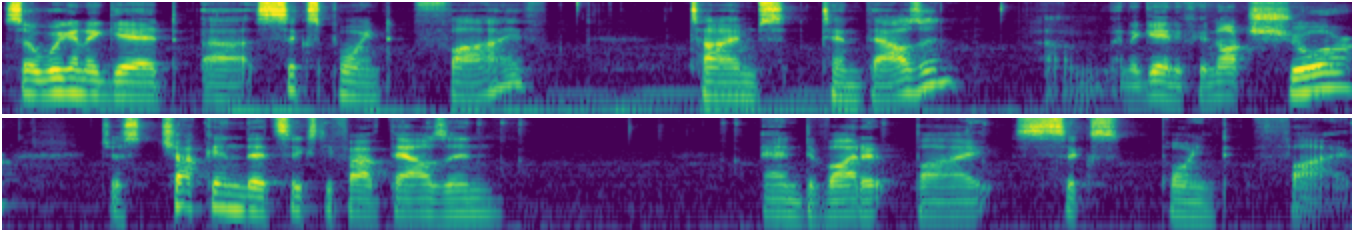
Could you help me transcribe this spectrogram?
So we're going to get uh, 6.5 times 10,000. Um, and again, if you're not sure, just chuck in that 65,000 and divide it by 6.5.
